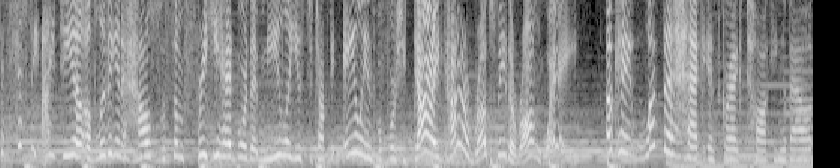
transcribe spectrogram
It's just the idea of living in a house with some freaky headboard that Mila used to talk to aliens before she died kind of rubs me the wrong way. Okay, what the heck is Greg talking about?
